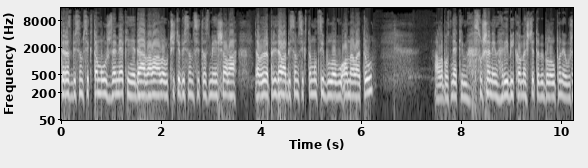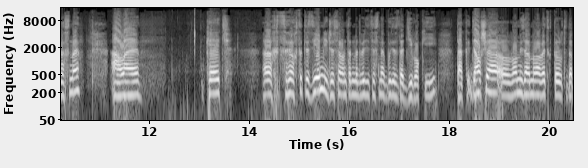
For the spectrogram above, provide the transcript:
Teraz by som si k tomu už zemiaky nedávala, ale určite by som si to zmiešala, alebo teda pridala by som si k tomu cibulovú omeletu alebo s nejakým sušeným hrybikom, ešte to by bolo úplne úžasné. Ale keď eh, ho chcete zjemniť, že sa vám ten medvedí cesnak bude zdať divoký, tak ďalšia eh, veľmi zaujímavá vec, ktorú teda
